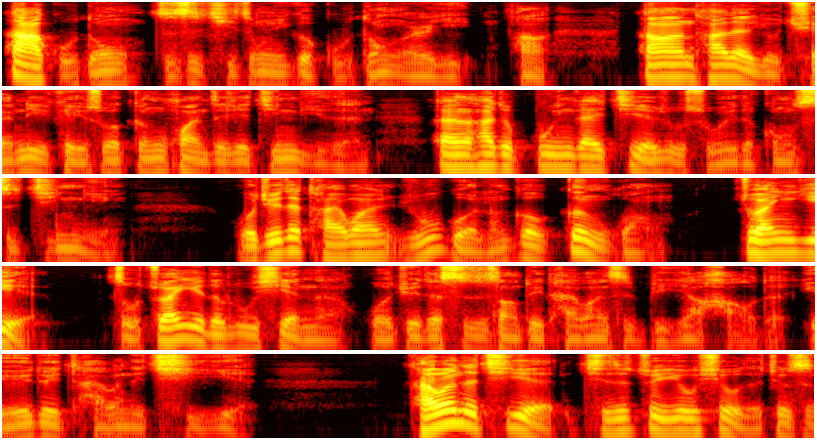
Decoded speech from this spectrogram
大股东只是其中一个股东而已啊。当然，他的有权利可以说更换这些经理人，但是他就不应该介入所谓的公司经营。我觉得台湾如果能够更往专业走专业的路线呢，我觉得事实上对台湾是比较好的。有一对台湾的企业，台湾的企业其实最优秀的就是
